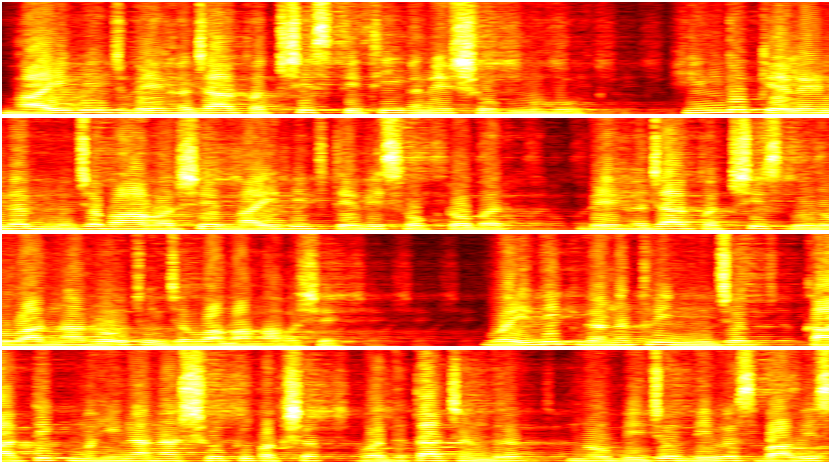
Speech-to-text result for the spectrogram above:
ભાઈબીજ બે હજાર પચીસ તિથિ અને શુભ મુહૂર્ત હિન્દુ કેલેન્ડર મુજબ આ વર્ષે ભાઈબીજ ત્રેવીસ ઓક્ટોબર બે હજાર પચીસ ગુરુવારના રોજ ઉજવવામાં આવશે। વૈદિક ગણતરી મુજબ કાર્તિક મહિનાના શુક્લ પક્ષ વધતા ચંદ્ર નો બીજો દિવસ બાવીસ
